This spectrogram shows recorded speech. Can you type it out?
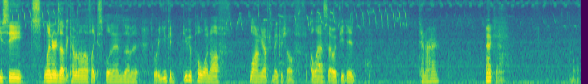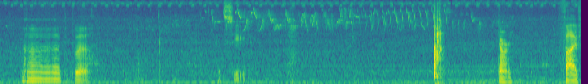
you see splinters of it coming off, like split ends of it, so where you could you could pull one off long enough to make yourself a lasso if you did ten or higher. Okay. Uh, bu- let's see. Darn. Five.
